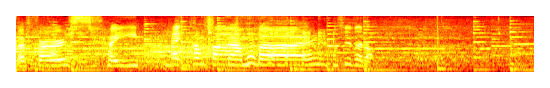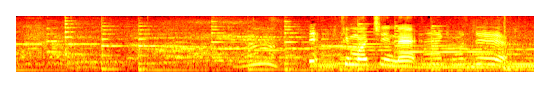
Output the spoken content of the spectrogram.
But first, hi, はい乾杯乾杯。美味しいけど気持ちいいね。ね気持ちいい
